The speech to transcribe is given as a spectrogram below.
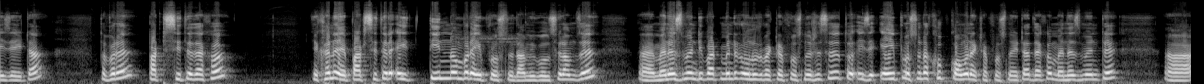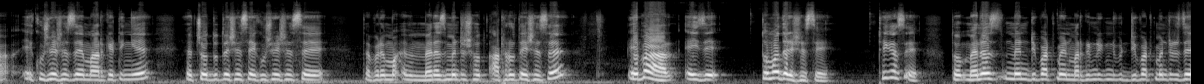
এই যে এটা। তারপরে পার্ট সিতে দেখো এখানে পার্ট সিতের এই তিন নম্বর এই প্রশ্নটা আমি বলছিলাম যে ম্যানেজমেন্ট ডিপার্টমেন্টের অনুরূপ একটা প্রশ্ন এসেছে। তো এই যে এই প্রশ্নটা খুব কমন একটা প্রশ্ন। এটা দেখো ম্যানেজমেন্টে একুশে এসেছে মার্কেটিংয়ে চোদ্দোতে এসেছে, একুশে এসেছে, তারপরে ম্যানেজমেন্টে আঠারোতে এসেছে। এবার এই যে তোমাদের এসেছে, ঠিক আছে? তো ম্যানেজমেন্ট ডিপার্টমেন্ট মার্কেটিং ডিপার্টমেন্টের যে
